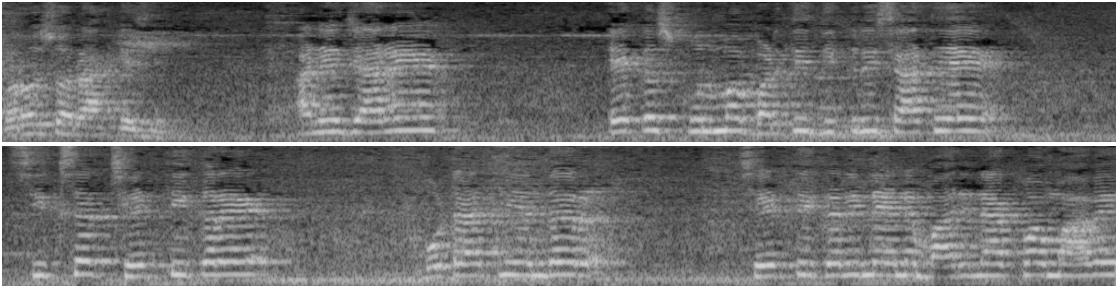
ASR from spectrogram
ભરોસો રાખે છે. અને જ્યારે એક સ્કૂલમાં ભણતી દીકરી સાથે શિક્ષક છેડતી કરે, બોટાદની અંદર છેડતી કરીને એને મારી નાખવામાં આવે,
